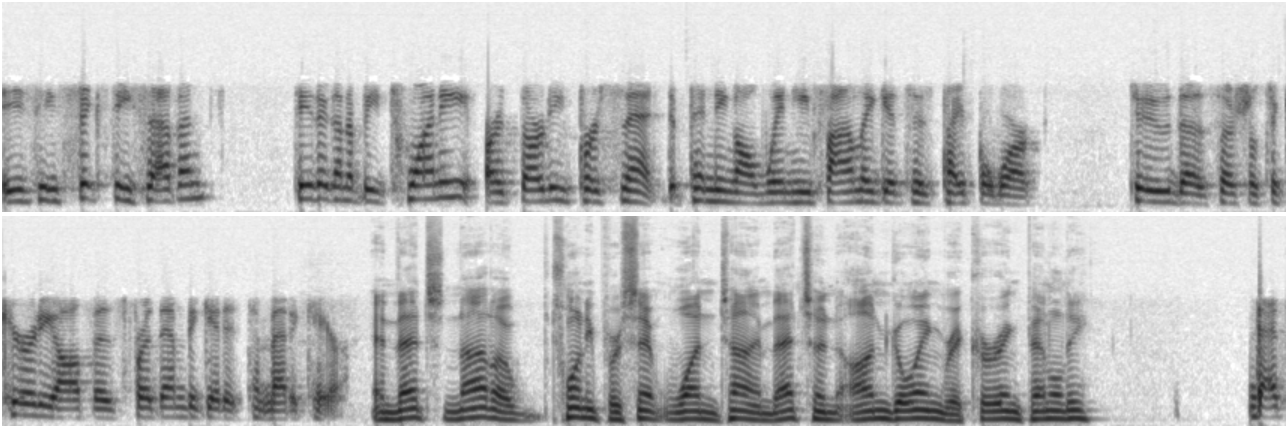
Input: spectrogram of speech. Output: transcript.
is he 67? It's either going to be 20 or 30 percent, depending on when he finally gets his paperwork to the Social Security office for them to get it to Medicare. And that's not a 20% one time, that's an ongoing recurring penalty? That's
